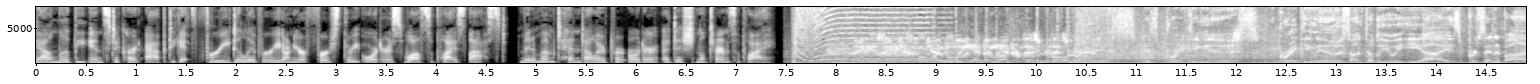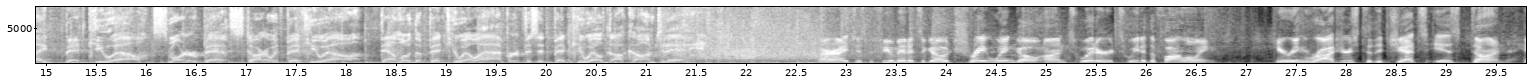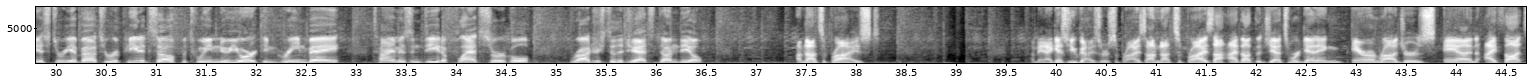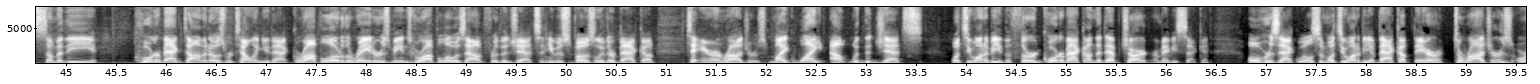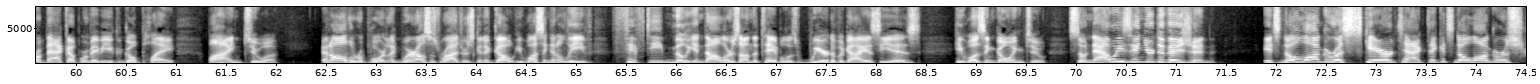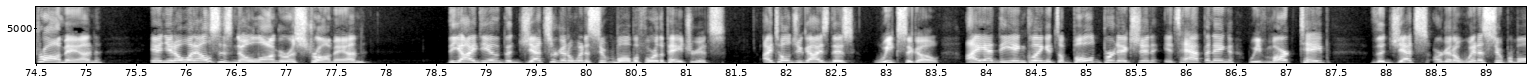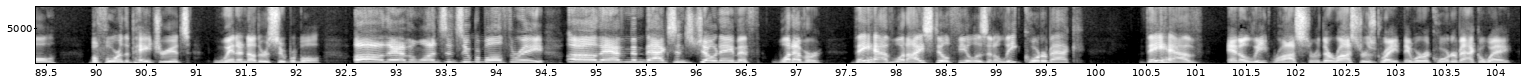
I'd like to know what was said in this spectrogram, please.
Download the Instacart app to get free delivery on your first three orders while supplies last. Minimum $10 per order, additional term supply. Ladies and gentlemen, we interrupt this program. This is breaking news. Breaking news on WEEI is presented by BetQL. Smarter bets start with BetQL. Download the BetQL app or visit BetQL.com today. All right, just a few minutes ago, Trey Wingo on Twitter tweeted the following Hearing Rodgers to the Jets is done. History about to repeat itself between New York and Green Bay. Time is indeed a flat circle. Rodgers to the Jets, done deal. I'm not surprised. I mean, I guess you guys are surprised. I'm not surprised. I, I thought the Jets were getting Aaron Rodgers, and I thought some of the quarterback dominoes were telling you that. Garoppolo to the Raiders means Garoppolo is out for the Jets, and he was supposedly their backup to Aaron Rodgers. Mike White out with the Jets. What's he want to be? The third quarterback on the depth chart, or maybe second over Zach Wilson? What's he want to be? A backup there to Rodgers, or a backup where maybe you could go play behind Tua? And all the report, like where else is Rodgers going to go? He wasn't going to leave $50 million on the table. As weird of a guy as he is, he wasn't going to. So now he's in your division. It's no longer a scare tactic. It's no longer a straw man. And you know what else is no longer a straw man? The idea that the Jets are going to win a Super Bowl before the Patriots. I told you guys this weeks ago. I had the inkling. It's a bold prediction. It's happening. We've marked tape. The Jets are going to win a Super Bowl before the Patriots win another Super Bowl. Oh, they haven't won since Super Bowl three. Oh, they haven't been back since Joe Namath. Whatever. They have what I still feel is an elite quarterback. They have an elite roster. Their roster is great. They were a quarterback away.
